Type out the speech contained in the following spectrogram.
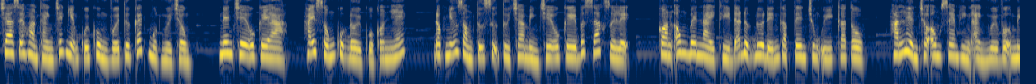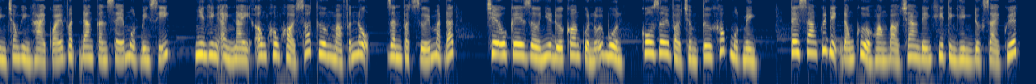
Cha sẽ hoàn thành trách nhiệm cuối cùng với tư cách một người chồng. Nên Cheoke à, hãy sống cuộc đời của con nhé. Đọc những dòng tự sự từ cha mình Cheoke bất giác rơi lệ. Còn ông bên này thì đã được đưa đến gặp tên trung úy Kato. Hắn liền cho ông xem hình ảnh người vợ mình trong hình hài quái vật đang cắn xé một binh sĩ. Nhìn hình ảnh này, ông không khỏi xót thương mà phẫn nộ, dằn vặt dưới mặt đất. Cheoke giờ như đứa con của nỗi buồn, cô rơi vào trầm tư khóc một mình. Tê Sang quyết định đóng cửa Hoàng Bảo Trang đến khi tình hình được giải quyết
